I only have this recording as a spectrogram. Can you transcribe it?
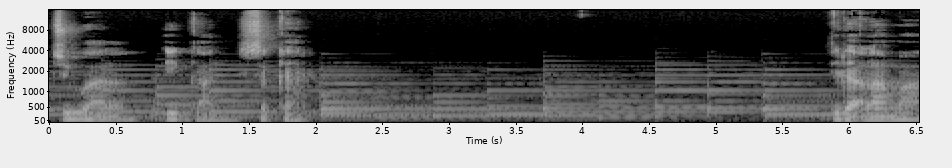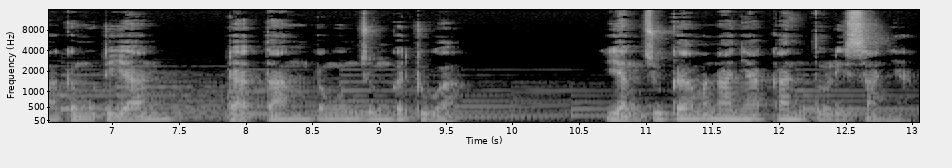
jual ikan segar. Tidak lama kemudian datang pengunjung kedua yang juga menanyakan tulisannya.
